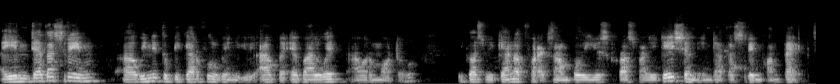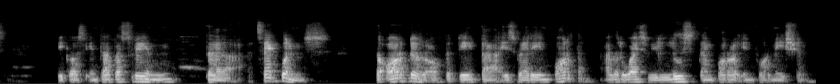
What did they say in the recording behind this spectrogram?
In data stream, uh, we need to be careful when you evaluate our model because we cannot, for example, use cross-validation in data stream context because in data stream, the sequence, the order of the data is very important. Otherwise, we lose temporal information.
